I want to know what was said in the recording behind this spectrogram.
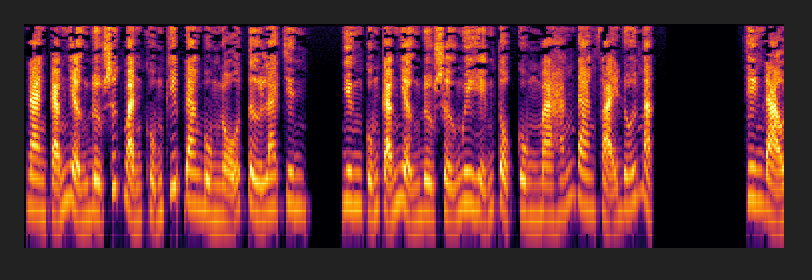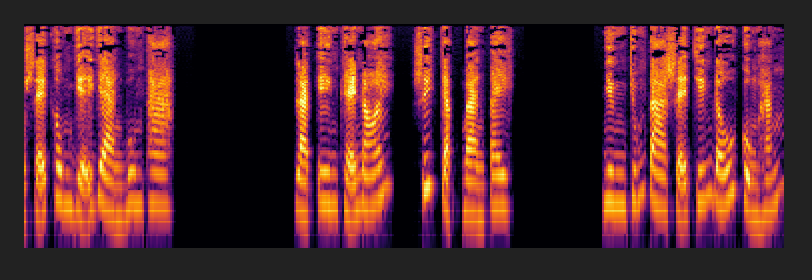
Nàng cảm nhận được sức mạnh khủng khiếp đang bùng nổ từ La Chinh, nhưng cũng cảm nhận được sự nguy hiểm tột cùng mà hắn đang phải đối mặt. Thiên đạo sẽ không dễ dàng buông tha. Lạc Yên khẽ nói, siết chặt bàn tay. Nhưng chúng ta sẽ chiến đấu cùng hắn,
